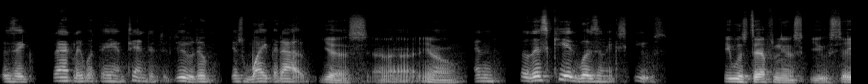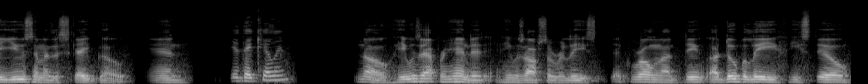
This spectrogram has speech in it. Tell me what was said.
was exactly what they intended to do to just wipe it out. Yes, and uh, you know, And so this kid was an excuse. he was definitely an excuse. They used him as a scapegoat, and Did they kill him? No, he was apprehended and he was also released. Dick Rowland, I do, I do believe he's still,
